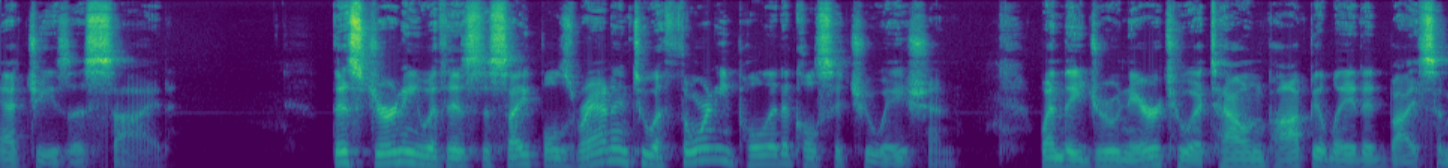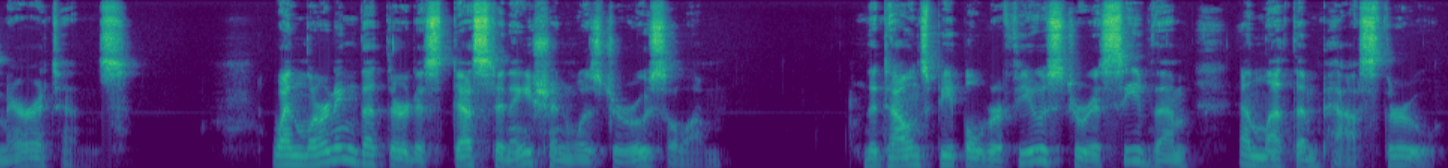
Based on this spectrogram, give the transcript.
at Jesus' side. This journey with his disciples ran into a thorny political situation when they drew near to a town populated by Samaritans. When learning that their destination was Jerusalem, the townspeople refused to receive them and let them pass through.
